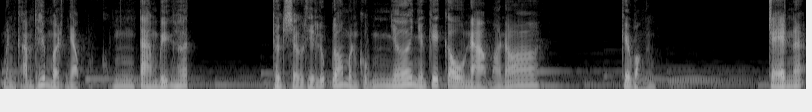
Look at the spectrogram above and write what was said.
mình cảm thấy mệt nhọc cũng tan biến hết thực sự thì lúc đó mình cũng nhớ những cái câu nào mà nó kêu bằng trend á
